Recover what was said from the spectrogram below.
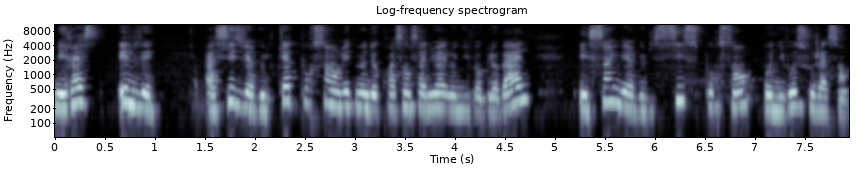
mais reste élevée, à 6,4% en rythme de croissance annuelle au niveau global et 5,6% au niveau sous-jacent.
